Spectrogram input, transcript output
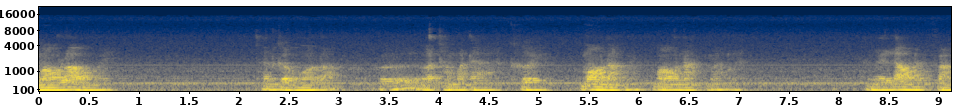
เมาเหล้าไหมท่านก็หัวเราะเออว่าธรรมดาเคยเมาหนักเมาหนักมากเลยท่านเลยเล่าให้ฟัง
